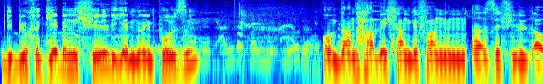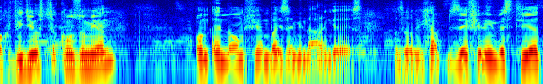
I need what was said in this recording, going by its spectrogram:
die Bücher geben nicht viel, die geben nur Impulsen. Und dann habe ich angefangen, äh, sehr viel auch Videos zu konsumieren und enorm viel bei Seminaren gewesen. Also ich habe sehr viel investiert,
